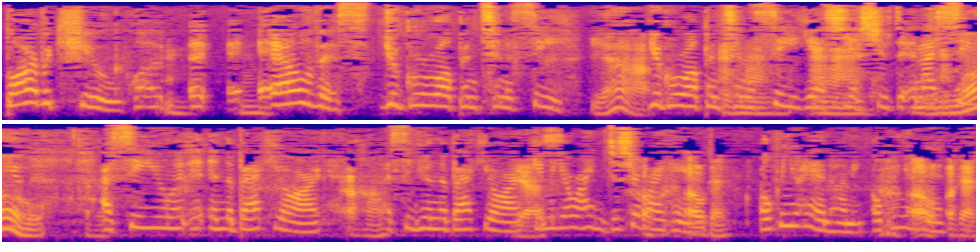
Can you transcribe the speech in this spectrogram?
Barbecue. What? Mm-hmm. Uh, Elvis. You grew up in Tennessee. Yeah. You grew up in Tennessee. Yes, yes, you did. And I see Whoa. you. I see you in, in the backyard. Uh-huh. I see you in the backyard. Yes. Give me your right, just your Oh, right hand. okay. Open your hand, honey. Open your Oh, hand. okay.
